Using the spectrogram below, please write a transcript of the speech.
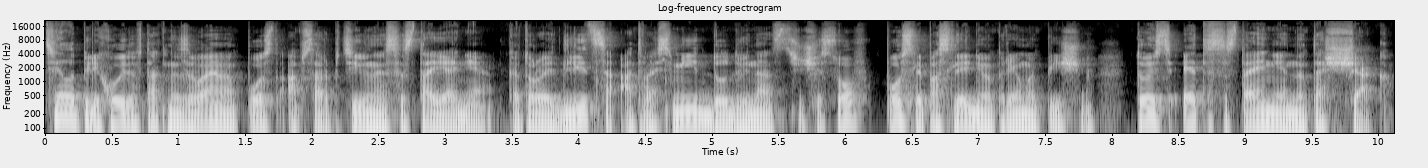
Тело переходит в так называемое постабсорбтивное состояние, которое длится от 8 до 12 часов после последнего приема пищи. То есть это состояние натощак.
